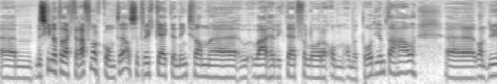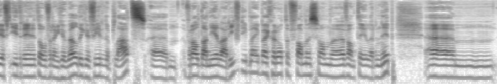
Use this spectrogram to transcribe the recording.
Um, misschien dat dat achteraf nog komt, hè, als ze terugkijkt en denkt van uh, waar heb ik tijd verloren om, om het podium te halen. Uh, want nu heeft iedereen iedereen het over een geweldige vierde plaats. Um, vooral Daniela Rief, die blijkbaar grote fan is van, uh, van Taylor Nip. Um,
